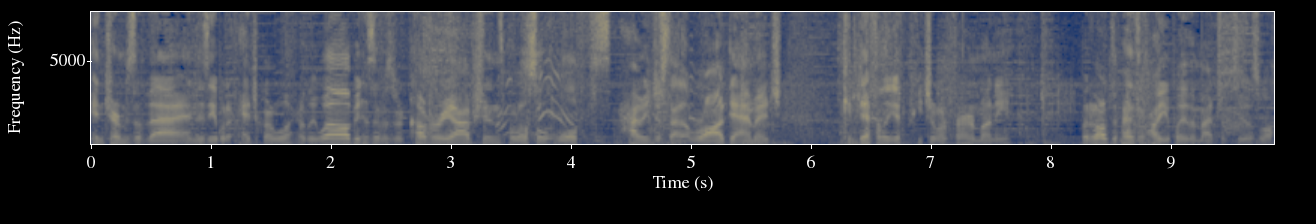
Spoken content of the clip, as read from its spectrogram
in terms of that and is able to edge guard Wolf really well because of his recovery options, but also Wolf's having just that raw damage can definitely give Peach a run for her money. But it all depends on how you play the matchup too as well.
